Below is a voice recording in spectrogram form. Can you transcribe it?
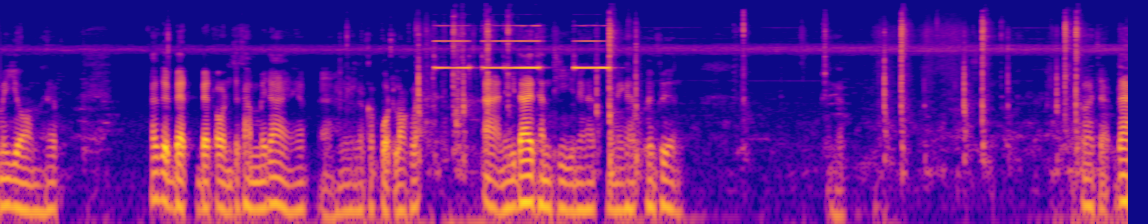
ไม่ยอมนะครับ ถ้าเกิดแบตแบตอ่อนจะทำไม่ได้นะครับ อ่านี่เราก็ปลดล็อกแล้ว อ่านี่ได้ทันทีนะครับเห็นไหมครับเพื่อนๆนะครับ ก็จะได้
